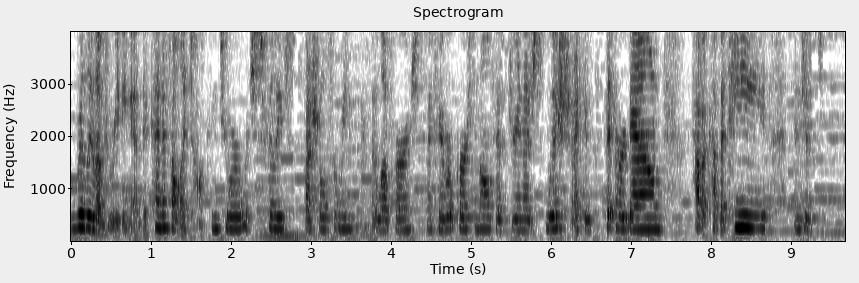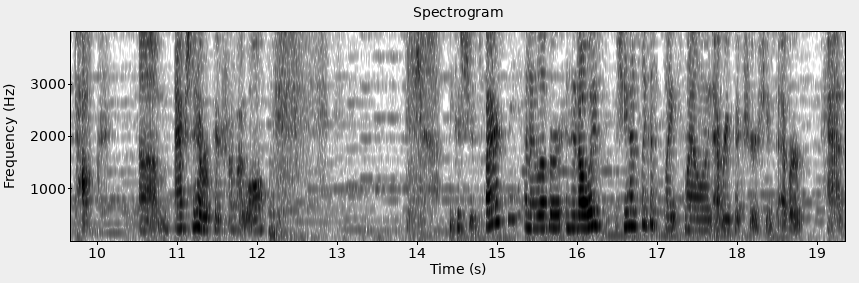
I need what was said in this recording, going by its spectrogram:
really loved reading it. It kind of felt like talking to her, which is really just special for me because I love her and she's my favorite person in all of history and I just wish I could sit her down, have a cup of tea, and just talk. Um, I actually have her picture on my wall because she inspires me and I love her and it always, she has like a slight smile in every picture she's ever had.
